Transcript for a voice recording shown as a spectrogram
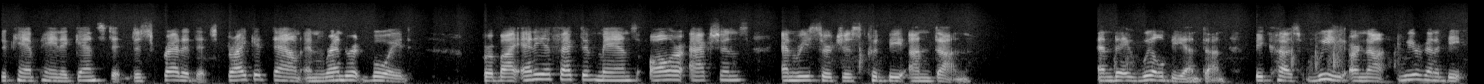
to campaign against it, discredit it, strike it down, and render it void. For by any effective man's, all our actions and researches could be undone. And they will be undone because we are not, we are going to be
